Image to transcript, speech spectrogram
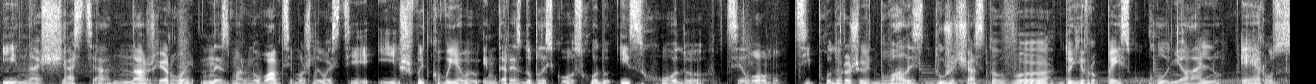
І на щастя, наш герой не змарнував ці можливості і швидко виявив інтерес до близького сходу і сходу в цілому. Ці подорожі відбувались дуже часто в доєвропейську колоніальну еру з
